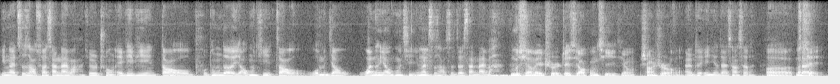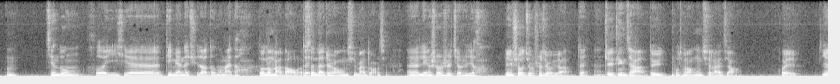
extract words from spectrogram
应该至少算三代吧，就是从 A P P 到普通的遥控器，到我们叫万能遥控器，应该至少是这三代吧。目前为止，这些遥控器已经上市了吗？嗯，对，已经在上市了。呃，那在嗯，京东和一些地面的渠道都能买到，都能买到了。现在这遥控器卖多少钱？呃，零售是九十九，零售九十九元。对，这个定价对于普通遥控器来讲，会也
